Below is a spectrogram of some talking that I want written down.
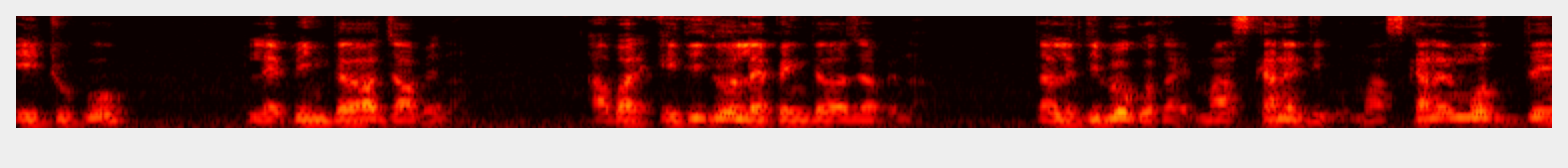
এইটুকু ল্যাপিং দেওয়া যাবে না। আবার এদিকেও ল্যাপিং দেওয়া যাবে না। তাহলে দিব কোথায়? মাঝখানে দিব। মাঝখানের মধ্যে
